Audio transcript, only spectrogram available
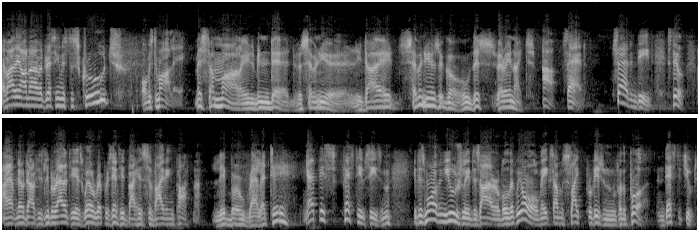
Have I the honor of addressing Mr. Scrooge or Mr. Marley? Mr. Marley's been dead for seven years. He died seven years ago this very night. Ah, sad. Sad indeed. Still, I have no doubt his liberality is well represented by his surviving partner. Liberality? At this festive season, it is more than usually desirable that we all make some slight provision for the poor and destitute.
